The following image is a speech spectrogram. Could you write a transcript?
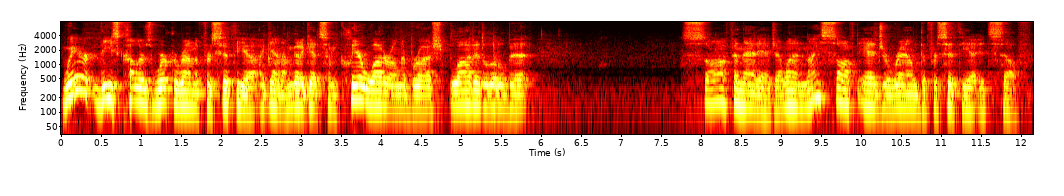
where these colors work around the forsythia, again, I'm going to get some clear water on the brush, blot it a little bit, soften that edge. I want a nice soft edge around the forsythia itself.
